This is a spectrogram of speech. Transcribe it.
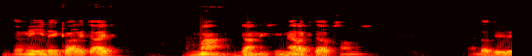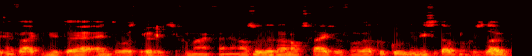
dan win je de kwaliteit. Maar dan is die melk telkens anders. En dat duurde geen vijf minuten en toen was het bruggetje gemaakt van, en als we er dan opschrijven van welke koe, dan is het ook nog eens leuk.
